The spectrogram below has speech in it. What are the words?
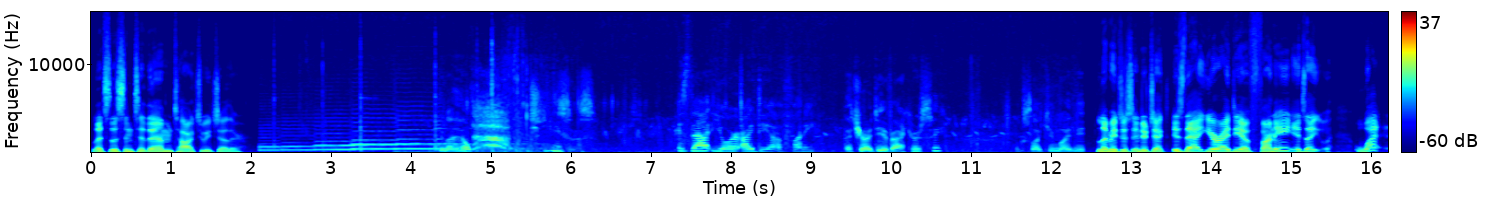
Let's listen to them talk to each other. Can I help? Jesus. Is that your idea of funny? That's your idea of accuracy? Looks like you might need. Let me just interject. Is that your idea of funny? It's like what?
